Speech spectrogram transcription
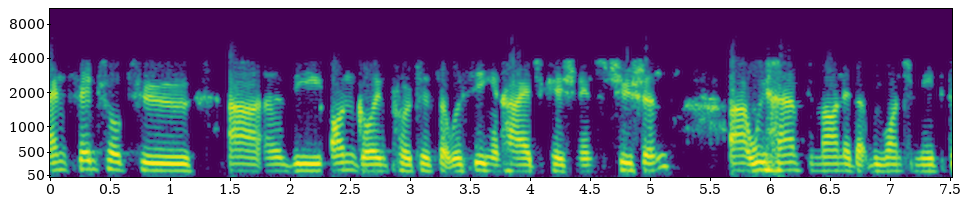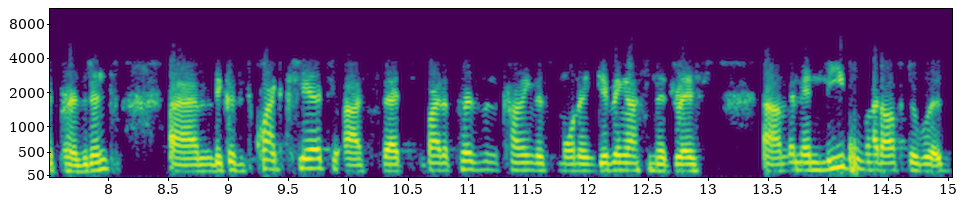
and central to uh, the ongoing protests that we're seeing in higher education institutions. Uh, we have demanded that we want to meet the president um, because it's quite clear to us that by the president coming this morning, giving us an address, um, and then leaving right afterwards,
